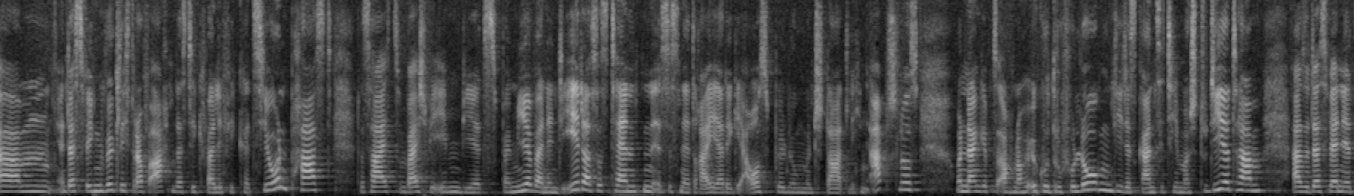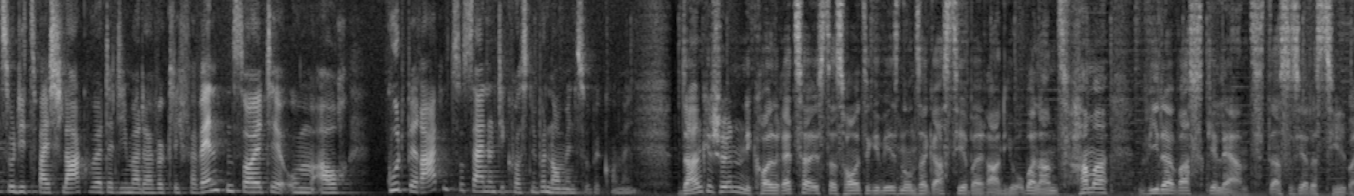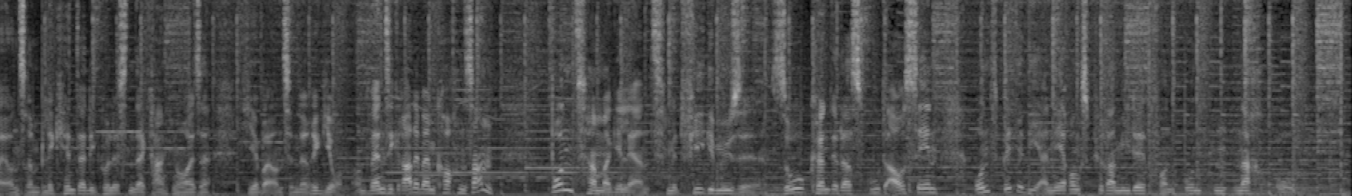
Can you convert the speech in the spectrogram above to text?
Ähm, deswegen wirklich darauf achten, dass die Qualifikation passt. Das heißt zum Beispiel eben wie jetzt bei mir bei den Diätassistenten ist es eine dreijährige Ausbildung mit staatlichem Abschluss. Und dann gibt es auch noch Ökotrophologen, die das ganze Thema studiert haben. Also das wären jetzt so die zwei Schlagwörter, die man da wirklich verwenden sollte, um auch gut beraten zu sein und die Kosten übernommen zu bekommen. Dankeschön. Nicole Retzer ist das heute gewesen, unser Gast hier bei Radio Oberland. Hammer, wieder was gelernt. Das ist ja das Ziel bei unserem Blick hinter die Kulissen der Krankenhäuser hier bei uns in der Region. Und wenn Sie gerade beim Kochen sind, bunt haben wir gelernt, mit viel Gemüse. So könnte das gut aussehen. Und bitte die Ernährungspyramide von unten nach oben.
